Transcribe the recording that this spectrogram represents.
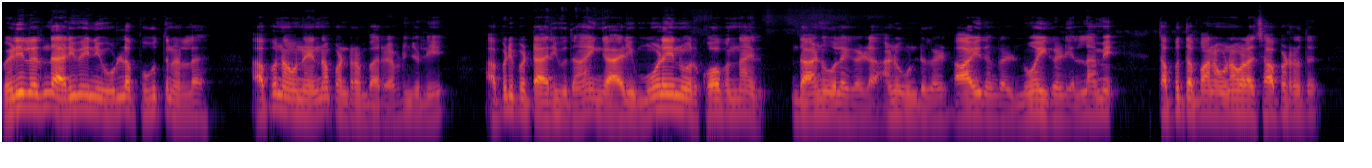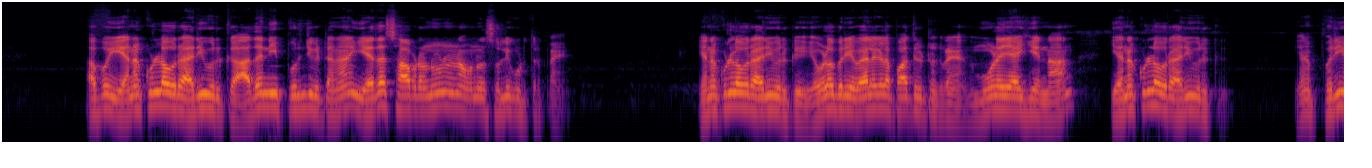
வெளியிலேருந்து அறிவை நீ உள்ளே புகுத்துனல்ல. அப்போ நான் உன்னை என்ன பண்ணுறேன் பாரு அப்படின்னு சொல்லி, அப்படிப்பட்ட அறிவு தான் இங்கே அழி மூளைன்னு ஒரு கோபம் தான் இது. இந்த அணு உலைகள், அணுகுண்டுகள், ஆயுதங்கள், நோய்கள் எல்லாமே. தப்பு தப்பான உணவுகளை சாப்பிடுறது. அப்போ எனக்குள்ள ஒரு அறிவு இருக்குது அதை நீ புரிஞ்சுக்கிட்டேன்னா எதை சாப்பிடணும்னு நான் உனக்கு சொல்லிக் கொடுத்துருப்பேன் எனக்குள்ள ஒரு அறிவு இருக்குது எவ்வளோ பெரிய வேலைகளை பார்த்துக்கிட்டு இருக்கிறேன். அந்த மூளையாகிய நான், எனக்குள்ள ஒரு அறிவு இருக்குது எனக்கு பெரிய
